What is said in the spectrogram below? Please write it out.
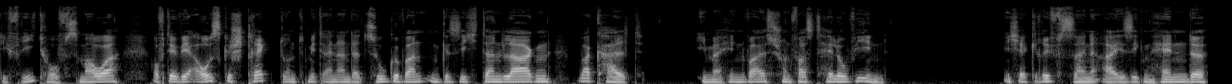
Die Friedhofsmauer, auf der wir ausgestreckt und miteinander zugewandten Gesichtern lagen, war kalt. Immerhin war es schon fast Halloween. Ich ergriff seine eisigen Hände,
